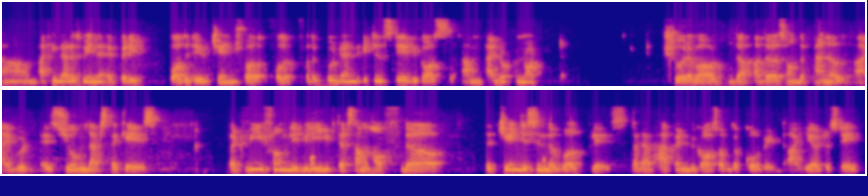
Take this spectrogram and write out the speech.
Um, I think that has been a very positive change for for, for the good, and it will stay because um, I don't, I'm not sure about the others on the panel. I would assume that's the case, but we firmly believe that some of the the changes in the workplace that have happened because of the COVID are here to stay.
